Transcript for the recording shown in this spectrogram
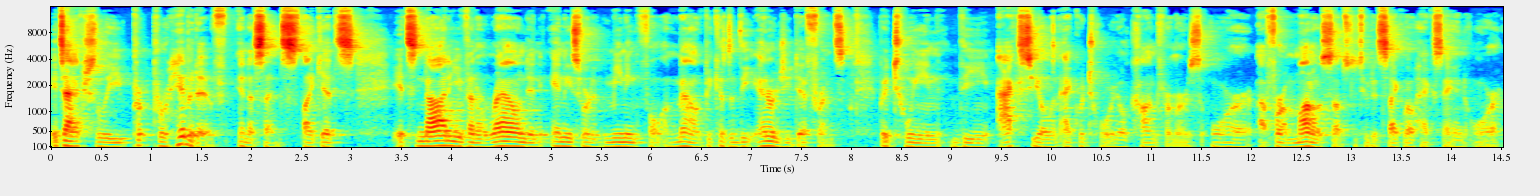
it's actually pr prohibitive in a sense. Like it's it's not even around in any sort of meaningful amount because of the energy difference between the axial and equatorial conformers, or uh, for a monosubstituted cyclohexane, or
